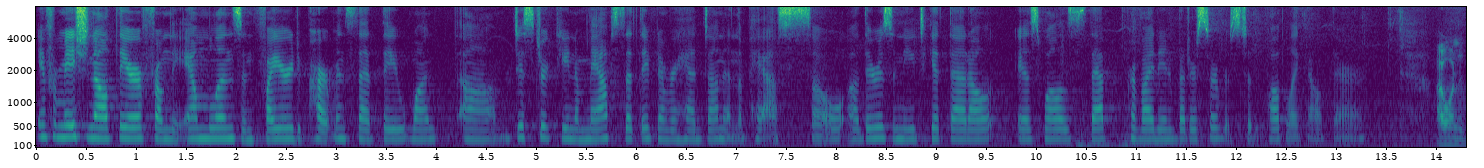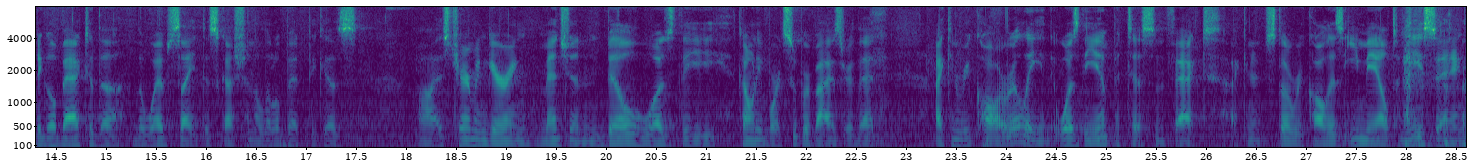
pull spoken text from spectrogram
information out there from the ambulance and fire departments that they want um, districting of maps that they've never had done in the past. So uh, there is a need to get that out as well as that providing a better service to the public out there. I wanted to go back to the, the website discussion a little bit because uh, as Chairman Gehring mentioned, Bill was the county board supervisor that I can recall really it was the impetus. In fact, I can still recall his email to me saying,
